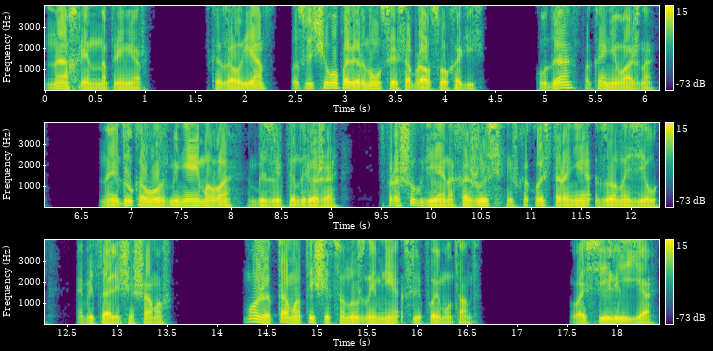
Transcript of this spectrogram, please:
«Нахрен, например», — сказал я, после чего повернулся и собрался уходить. «Куда? Пока не важно. Найду кого вменяемого, без выпендрежа, Спрошу, где я нахожусь и в какой стороне зона ЗИЛ, обиталище Шамов. Может, там отыщется нужный мне слепой мутант. «Василий я»,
